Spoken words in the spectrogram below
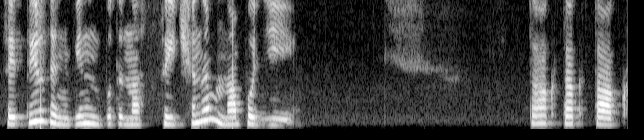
Цей тиждень він буде насиченим на події. Так, так, так.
